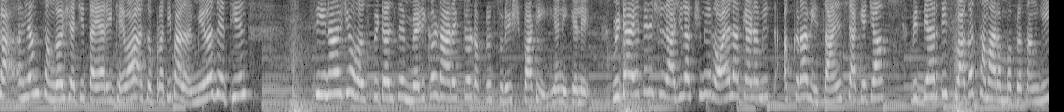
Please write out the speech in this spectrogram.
कायम संघर्षाची तयारी ठेवा असं प्रतिपादन मिरज येथील सिनर्जी हॉस्पिटलचे medical director doctor Suresh Patil यांनी केले. विटा येथील श्री राजलक्ष्मी रॉयल अकॅडमीत अकरावी सायन्स शाखेच्या विद्यार्थी स्वागत समारंभ प्रसंगी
